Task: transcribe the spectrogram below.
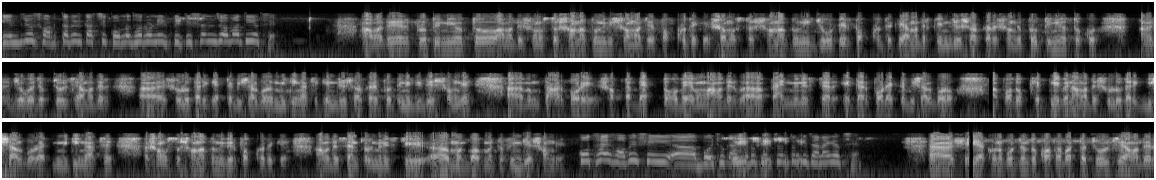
কেন্দ্রীয় সরকারের কাছে কোনো ধরনের পিটিশন জমা দিয়েছে? আমাদের প্রতিনিয়ত আমাদের সমস্ত সনাতনী সমাজের পক্ষ থেকে সমস্ত সনাতনী জোটের পক্ষ থেকে আমাদের কেন্দ্রীয় সরকারের সঙ্গে প্রতিনিয়ত যোগাযোগ চলছে। আমাদের ষোলো তারিখে একটা বিশাল বড় মিটিং আছে কেন্দ্রীয় সরকারের প্রতিনিধিদের সঙ্গে। এবং তারপরে সবটা ব্যক্ত হবে এবং আমাদের প্রাইম মিনিস্টার এটার পরে একটা বিশাল বড় পদক্ষেপ নেবেন। আমাদের ষোলো তারিখ বিশাল বড় এক মিটিং আছে সমস্ত সনাতনীদের পক্ষ থেকে আমাদের সেন্ট্রাল মিনিস্ট্রি গভর্নমেন্ট অফ ইন্ডিয়ার সঙ্গে। কোথায় হবে সেই বৈঠক? এখনও পর্যন্ত কি জানা গেছে? সেই এখনও পর্যন্ত কথাবার্তা চলছে। আমাদের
